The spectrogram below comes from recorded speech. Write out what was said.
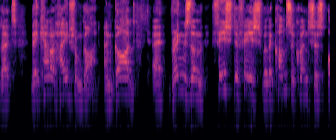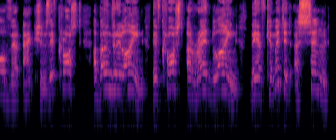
that they cannot hide from God, and God uh, brings them face to face with the consequences of their actions. They've crossed a boundary line, they've crossed a red line, they have committed a sin,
